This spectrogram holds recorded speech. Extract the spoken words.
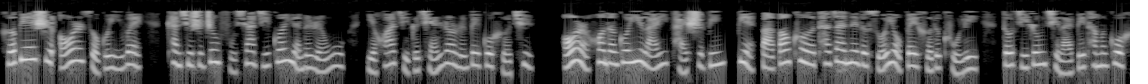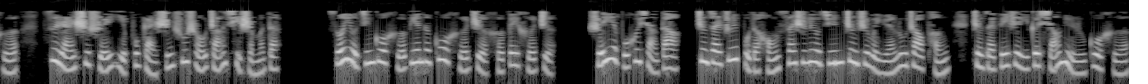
河边是偶尔走过一位，看去是政府下级官员的人物，也花几个钱让人背过河去。偶尔晃荡过一来一排士兵，便把包括他在内的所有背河的苦力都集中起来背他们过河，自然是谁也不敢伸出手掌起什么的。所有经过河边的过河者和背河者，谁也不会想到，正在追捕的红三十六军政治委员陆兆鹏正在背着一个小女人过河。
